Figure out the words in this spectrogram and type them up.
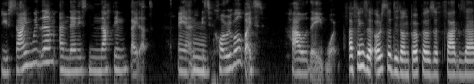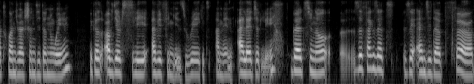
you sign with them, and then it's nothing like that. And Mm. it's horrible, but it's how they work. I think they also did on purpose the fact that One Direction didn't win because obviously everything is rigged. I mean, allegedly. But you know, uh, the fact that they ended up third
